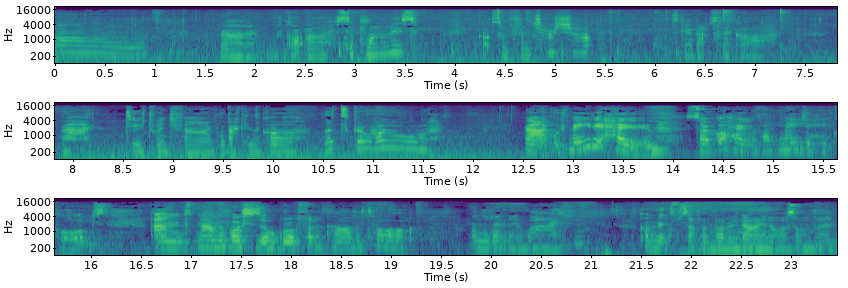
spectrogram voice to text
Oh, right, we've got our supplies. Got some from charity shop. Let's go back to the car. Right, 2.25, we're back in the car. Let's go home. Right, we've made it home. So I've got home, I've had major hiccups, and now my voice is all gruff and I can hardly talk. And I don't know why. I've myself I'm probably dying or something.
